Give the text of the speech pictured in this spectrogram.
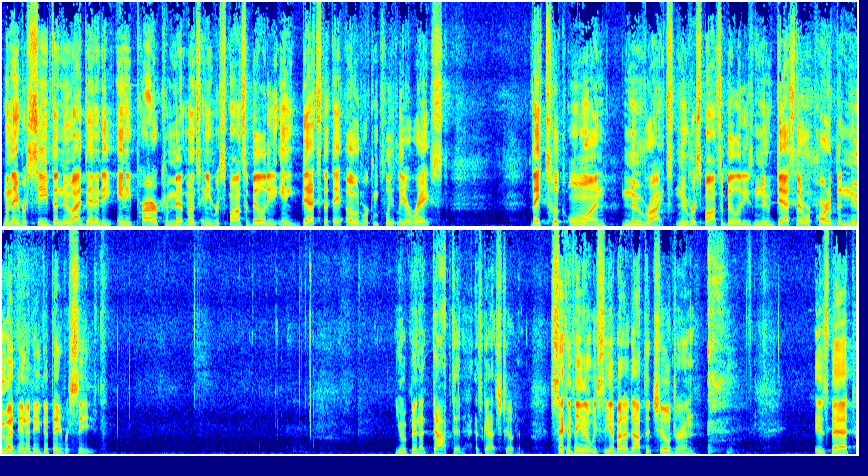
when they received a new identity, any prior commitments, any responsibility, any debts that they owed were completely erased. They took on new rights, new responsibilities, new debts that were part of the new identity that they received. You have been adopted as God's children. Second thing that we see about adopted children is that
